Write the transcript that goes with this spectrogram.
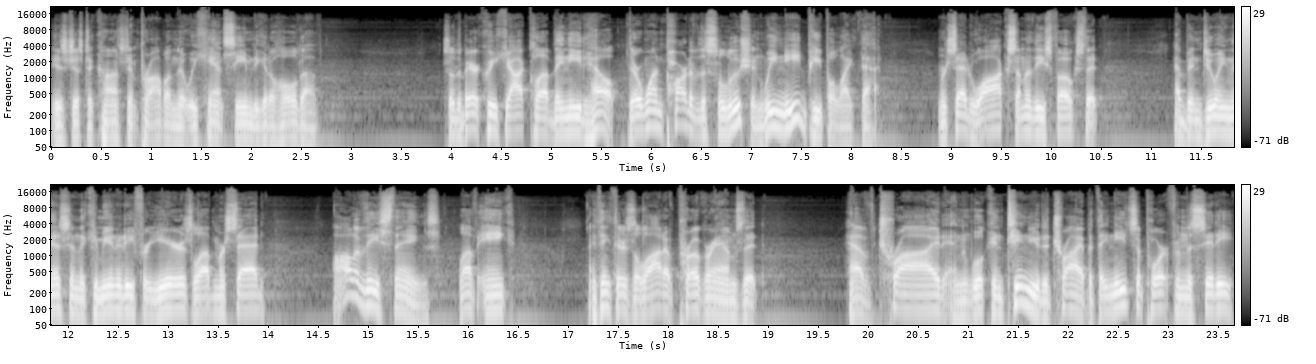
is just a constant problem that we can't seem to get a hold of. So the Bear Creek Yacht Club, they need help. They're one part of the solution. We need people like that. Merced Walk, some of these folks that have been doing this in the community for years, Love Merced, all of these things, Love Inc. I think there's a lot of programs that have tried and will continue to try, but they need support from the city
